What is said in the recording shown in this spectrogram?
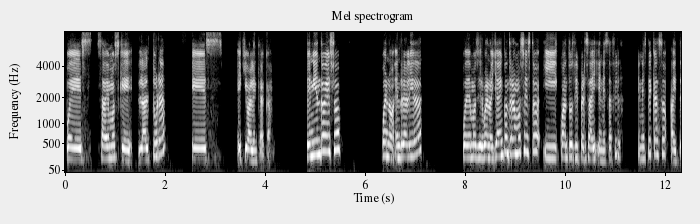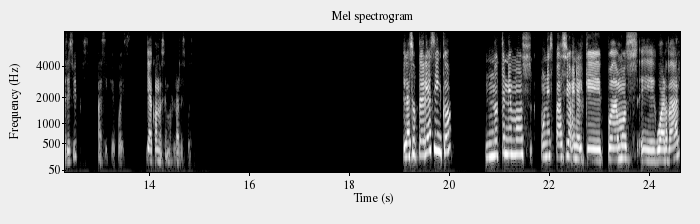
pues sabemos que la altura es equivalente acá. Teniendo eso, bueno, en realidad podemos decir, bueno, ya encontramos esto y cuántos vipers hay en esa fila. En este caso hay tres vipers, así que pues ya conocemos la respuesta. La subtarea 5, no tenemos un espacio en el que podamos eh, guardar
